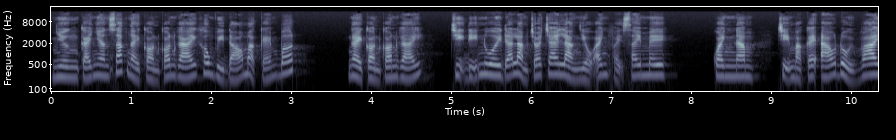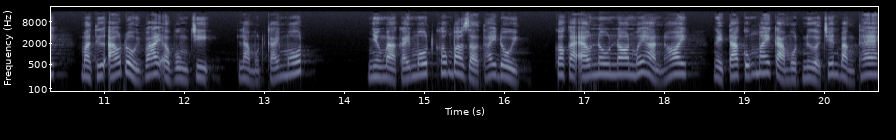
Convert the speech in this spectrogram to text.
Nhưng cái nhan sắc ngày còn con gái không vì đó mà kém bớt. Ngày còn con gái, chị đĩ nuôi đã làm cho trai làng nhiều anh phải say mê. Quanh năm, chị mặc cái áo đổi vai mà thứ áo đổi vai ở vùng chị là một cái mốt. Nhưng mà cái mốt không bao giờ thay đổi. Có cái áo nâu non mới hẳn hoi, người ta cũng may cả một nửa trên bằng the.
